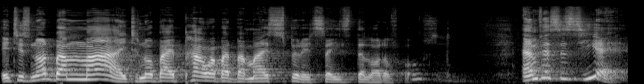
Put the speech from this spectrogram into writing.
It is not by might nor by power, but by my spirit, says the Lord of hosts. Emphasis here.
